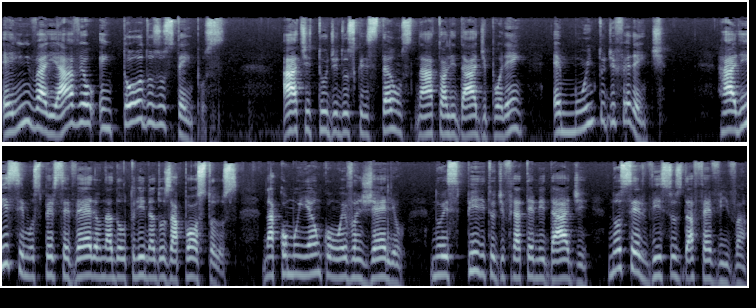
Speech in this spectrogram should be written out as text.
é invariável em todos os tempos. A atitude dos cristãos na atualidade, porém, é muito diferente. Raríssimos perseveram na doutrina dos apóstolos, na comunhão com o Evangelho, no espírito de fraternidade, nos serviços da fé viva.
